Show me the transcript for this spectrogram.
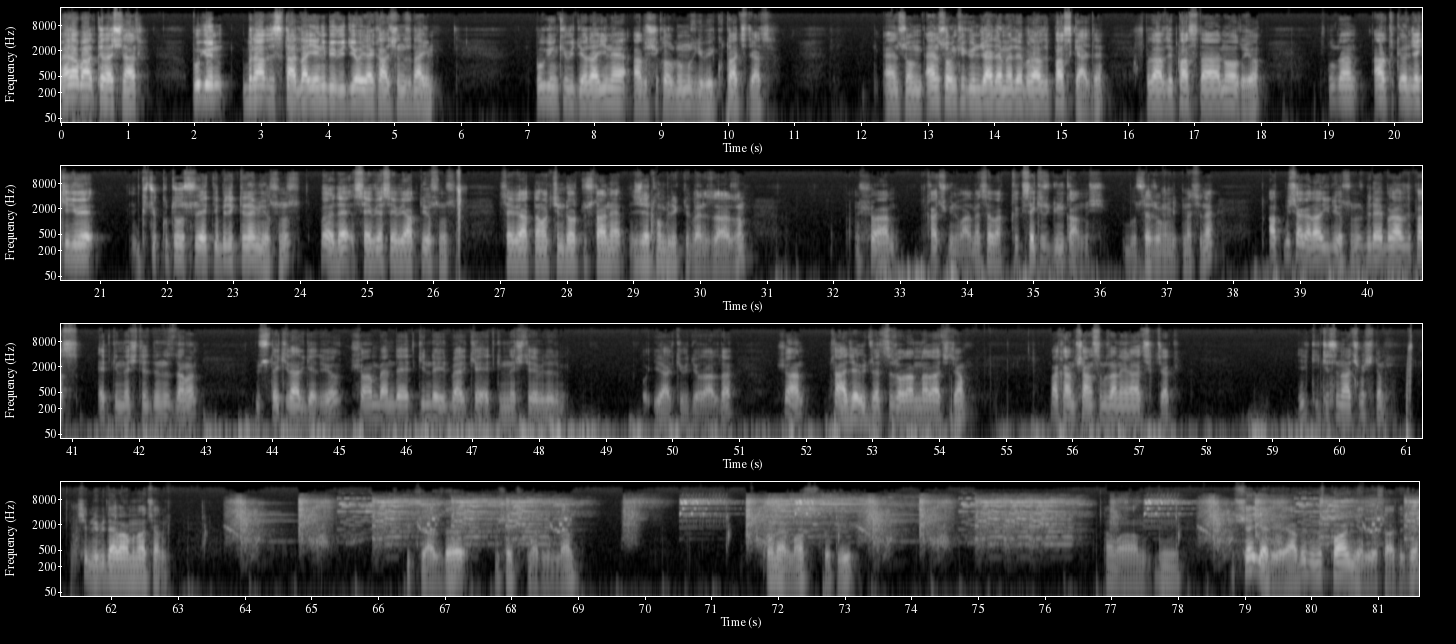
Merhaba arkadaşlar. Bugün Brawl Stars'da yeni bir video ile karşınızdayım. Bugünkü videoda yine alışık olduğumuz gibi kutu açacağız. En son en sonki güncellemede Brawl Pass geldi. Brawl Pass'ta ne oluyor? Buradan artık önceki gibi küçük kutu sürekli biriktiremiyorsunuz. Böyle seviye seviye atlıyorsunuz. Seviye atlamak için 400 tane jeton biriktirmeniz lazım. Şu an kaç gün var? Mesela bak 48 günü kalmış bu sezonun bitmesine. 60'a kadar gidiyorsunuz. Bir de Brawl Pass etkinleştirdiğiniz zaman üsttekiler geliyor. Şu an bende etkin değil. Belki etkinleştirebilirim ileriki videolarda. Şu an sadece ücretsiz olanları açacağım. Bakalım şansımıza neler çıkacak. İlk ikisini açmıştım. Şimdi bir devamını açalım. 3 yazdı. Bir şey çıkmadı bundan. 10 elmas. Çok iyi. Tamam. Şey geliyor ya. Bildiğiniz puan geliyor sadece.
